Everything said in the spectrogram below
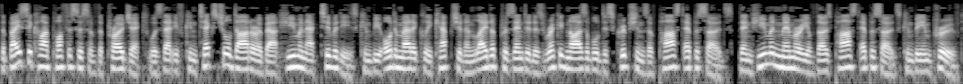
The basic hypothesis of the project was that if contextual data about human activities can be automatically captured and later presented as recognizable descriptions of past episodes, then human memory of those past episodes can be improved.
